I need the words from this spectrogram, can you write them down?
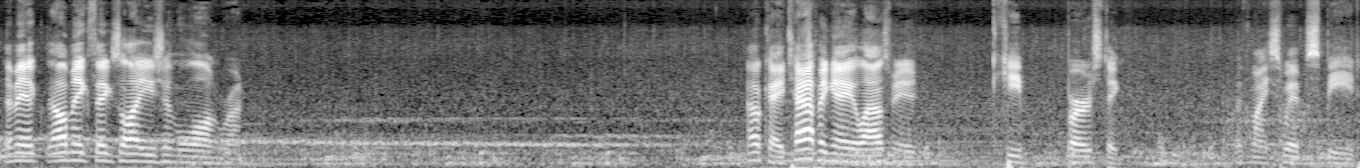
That make, I'll make things a lot easier in the long run. Okay, tapping A allows me to keep bursting with my swim speed.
